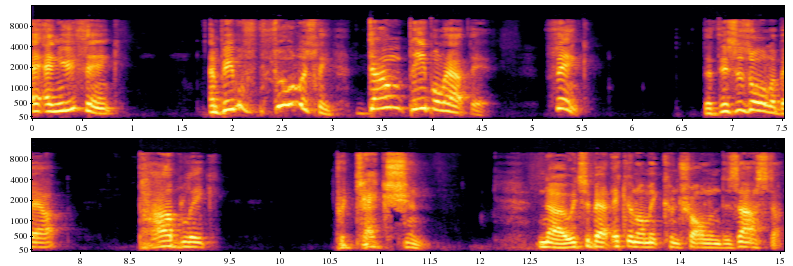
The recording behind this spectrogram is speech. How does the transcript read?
And you think, and people foolishly, dumb people out there think that this is all about public protection. No, it's about economic control and disaster.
